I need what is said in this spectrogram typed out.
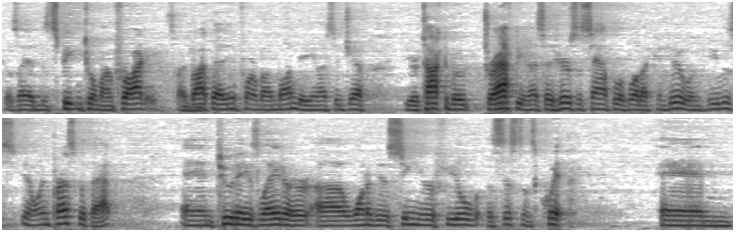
because I had been speaking to him on Friday. So I brought that in for him on Monday, and I said, Jeff, you were talking about drafting. I said, here's a sample of what I can do, and he was you know impressed with that. And two days later, uh, one of his senior field assistants quit and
